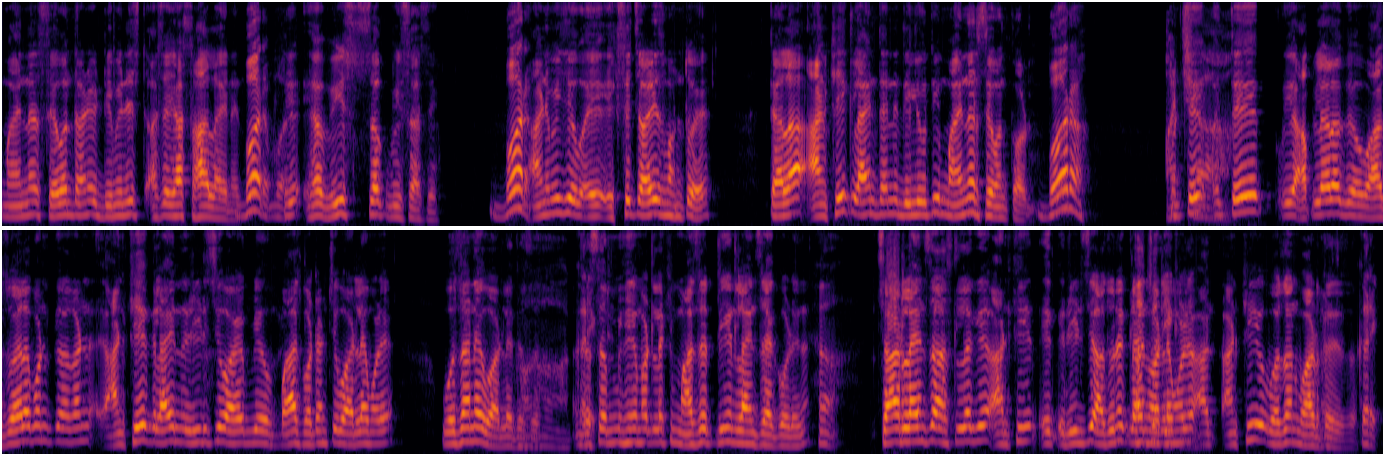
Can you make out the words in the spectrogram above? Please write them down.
मायनर सेवन्थ आणि डिमिनिस्ड अशा ह्या सहा लाईन आहेत. बरं बरं. ह्या वीस सक वीसाचे बरं. आणि मी जे एकशे चाळीस म्हणतोय त्याला आणखी एक लाईन त्यांनी दिली होती मायनर सेवन कॉर्ड बरं. ते. ते आपल्याला वाजवायला पण कारण आणखी एक लाईन रीडची वाढ म्हणजे पाच बटनची वाढल्यामुळे वजनही वाढलं त्याचं. जसं मी हे म्हटलं की माझं तीन लाईनचं अकॉर्डिंग हां. चार लाईनचं असलं की आणखी एक रीडची अजून एक लाईन वाढल्यामुळे आणखी वजन वाढतं त्याचं. करेक्ट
